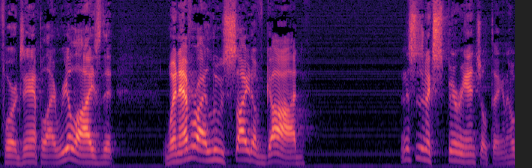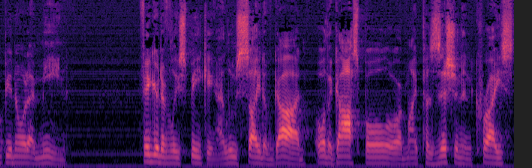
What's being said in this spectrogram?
for example i realize that whenever i lose sight of god and this is an experiential thing and i hope you know what i mean figuratively speaking, I lose sight of God or the gospel or my position in Christ.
